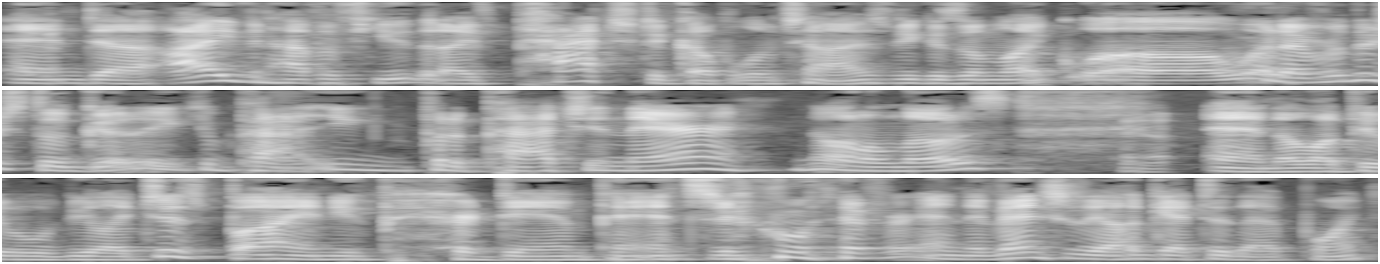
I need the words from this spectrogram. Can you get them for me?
And uh, I even have a few that I've patched a couple of times because I'm like, well, whatever, they're still good. You can pat, you can put a patch in there, no one will notice. And a lot of people would be like, just buy a new pair of damn pants or whatever. And eventually, I'll get to that point.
